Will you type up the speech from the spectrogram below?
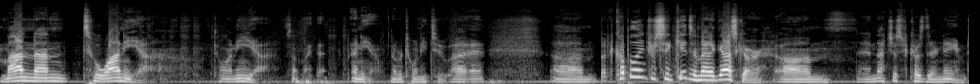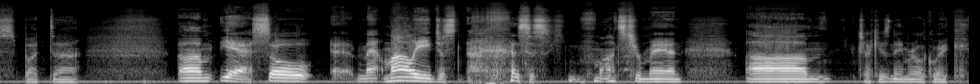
Manantuania, Tuania something like that. Anyhow, number 22. Uh, um, but a couple of interesting kids in Madagascar, um, and not just because their names, but uh, um, yeah. So uh, Ma- Mali just has this monster man. Um, check his name real quick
